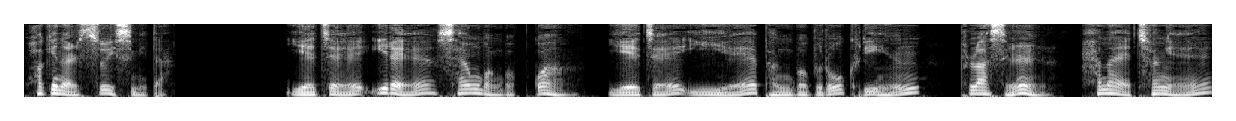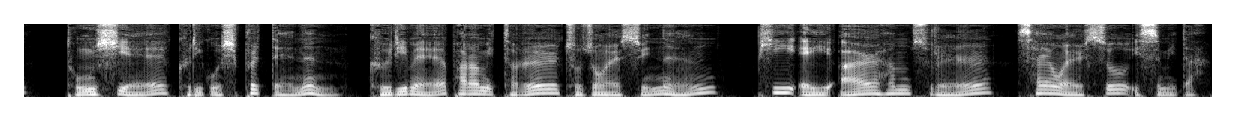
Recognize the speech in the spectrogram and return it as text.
확인할 수 있습니다. 예제 1의 사용 방법과 예제 2의 방법으로 그린 플랫을 하나의 창에 동시에 그리고 싶을 때에는 그림의 파라미터를 조정할 수 있는 par 함수를 사용할 수 있습니다.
